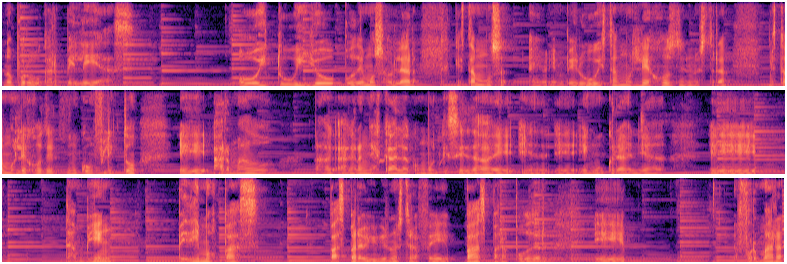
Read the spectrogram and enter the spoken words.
no provocar peleas. Hoy tú y yo podemos hablar que estamos en, Perú y estamos lejos de nuestra, estamos lejos de un conflicto eh, armado a, gran escala como el que se da e, en, Ucrania, eh, también pedimos paz. Paz para vivir nuestra fe, paz para poder eh, formar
